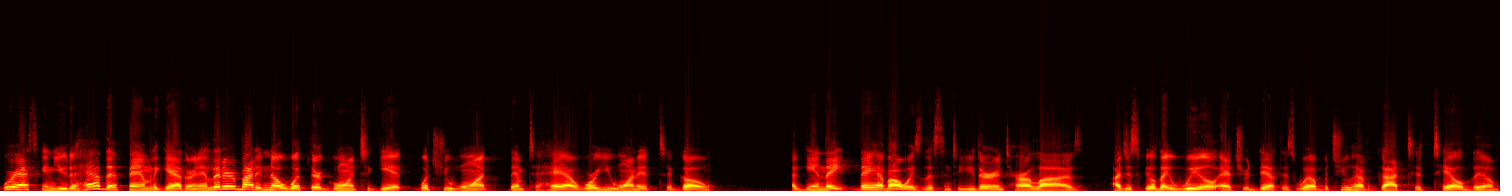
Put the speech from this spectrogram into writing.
we're asking you to have that family gathering and let everybody know what they're going to get, what you want them to have, where you want it to go. Again, they, they have always listened to you their entire lives. I just feel they will at your death as well, but you have got to tell them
